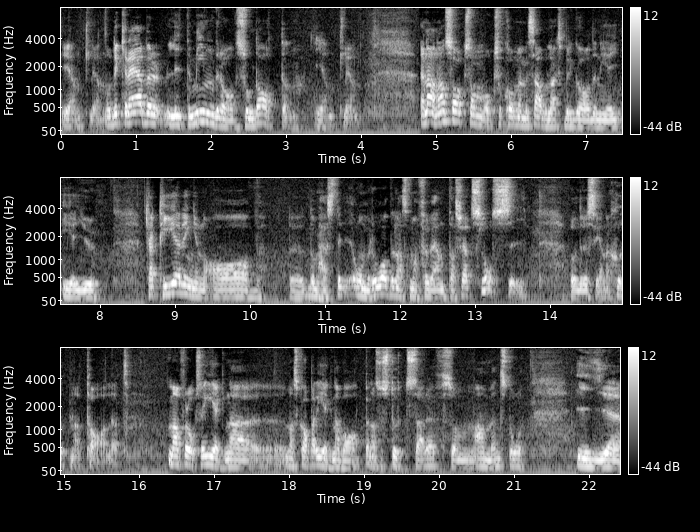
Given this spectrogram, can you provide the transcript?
egentligen. Och det kräver lite mindre av soldaten egentligen. En annan sak som också kommer med Savolaxbrigaden är, är ju karteringen av eh, de här områdena som man förväntar sig att slåss i under det sena 1700-talet. Man får också egna, eh, man skapar egna vapen, alltså studsare som används då i,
